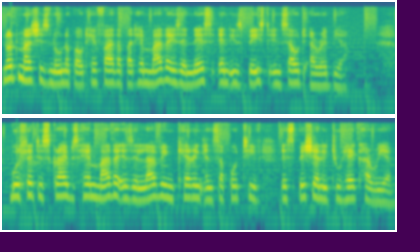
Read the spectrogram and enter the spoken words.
Not much is known about her father but her mother is a nurse and is based in Saudi Arabia. Buhle describes her mother as a loving, caring and supportive, especially to her career.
